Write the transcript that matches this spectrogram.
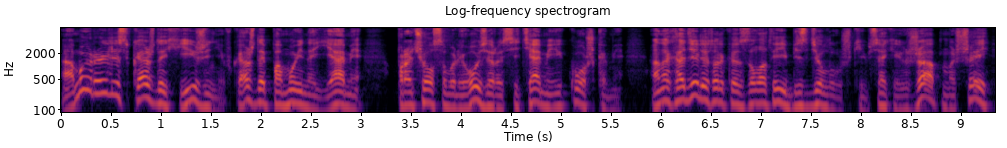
А мы рылись в каждой хижине, в каждой помойной яме, прочесывали озеро сетями и кошками, а находили только золотые безделушки, всяких жаб, мышей,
